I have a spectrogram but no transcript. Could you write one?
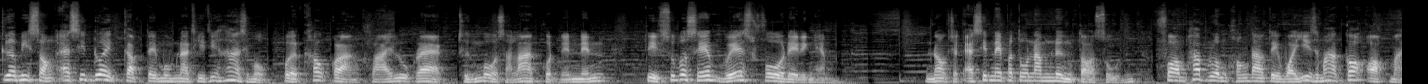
เกือบมี 2 แอซิสต์ด้วยกับเตะมุมนาทีที่ 56 เปิดเข้ากลางคล้ายลูกแรก ถึงโมซาลากดเน้นๆติดซูเปอร์เซฟเวสโฟเดริงแฮมนอกจากแอซิสต์ในประตูนำ1ต่อ 0 ร์มภาพรวมของดาวเตะวัย 25 ก็ออกมา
